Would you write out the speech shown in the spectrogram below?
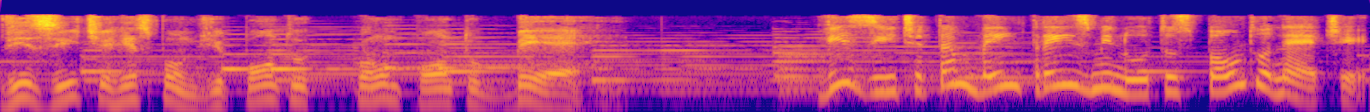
Visite respondi.com.br. Visite também 3minutos.net.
